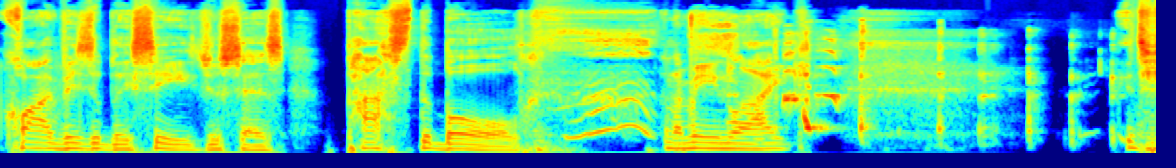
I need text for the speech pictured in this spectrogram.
quite visibly see it just says "pass the ball," and I mean like. do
